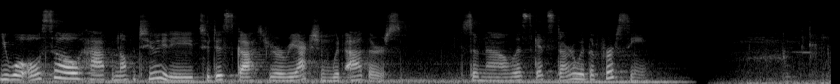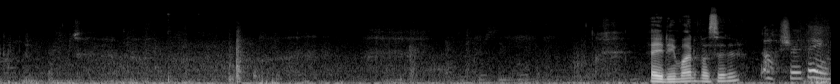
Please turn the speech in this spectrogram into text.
You will also have an opportunity to discuss your reaction with others. So now let's get started with the first scene. Hey, do you mind if I sit here? Oh, sure thing.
